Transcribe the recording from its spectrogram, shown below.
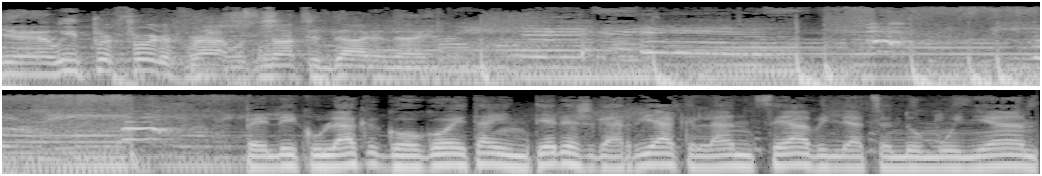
Yeah, we prefer was not to die tonight. Pelikulak gogo eta interesgarriak lantzea bilatzen du muinean,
